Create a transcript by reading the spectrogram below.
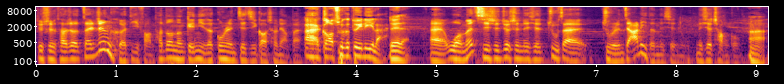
就是他说在任何地方他都能给你的工人阶级搞成两半。哎，搞出个对立来。对的哎，我们其实就是那些住在主人家里的那些奴，那些厂工。啊。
